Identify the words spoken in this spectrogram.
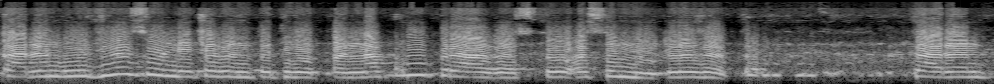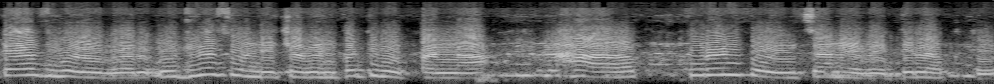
कारण उजव्या सोंडेच्या गणपती बाप्पांना खूप राग असतो असं म्हटलं जातं. कारण त्याचबरोबर उजव्या सोंडेच्या गणपती बाप्पांना हा पुरणपोळीचा नैवेद्य लागतो.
